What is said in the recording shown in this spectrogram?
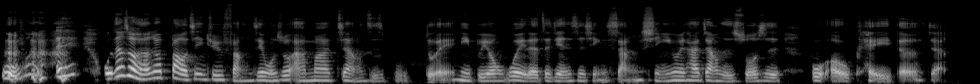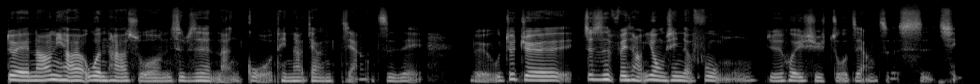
我问，哎，我那时候好像就抱进去房间，我说阿妈这样子不对，你不用为了这件事情伤心，因为他这样子说是不 OK 的，这样。对，然后你还要问他说你是不是很难过，听他这样讲之类。对，我就觉得这是非常用心的父母，就是会去做这样子的事情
